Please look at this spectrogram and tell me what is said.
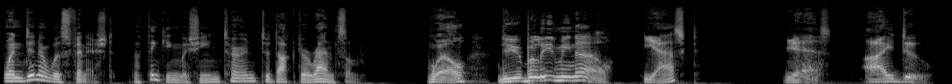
When dinner was finished, the thinking machine turned to Dr. Ransom. Well, do you believe me now? he asked. Yes, I do,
